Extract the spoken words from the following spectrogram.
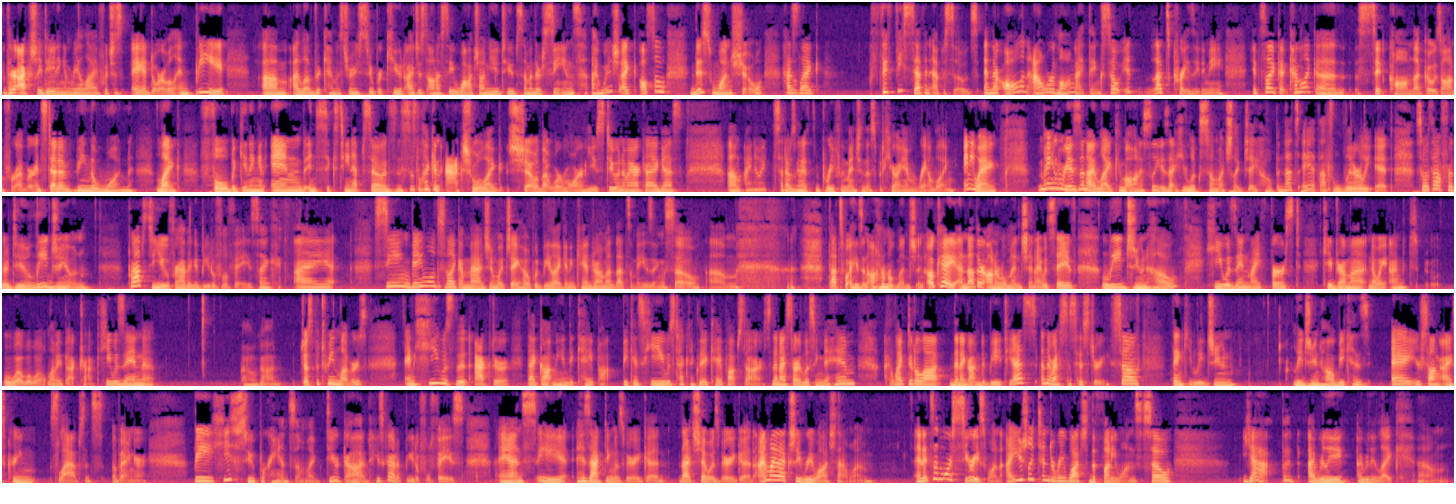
they're actually dating in real life, which is A, adorable, and B, um, I love their chemistry, super cute. I just honestly watch on YouTube some of their scenes. I wish I also, this one show has like 57 episodes and they're all an hour long i think. So it that's crazy to me. It's like kind of like a sitcom that goes on forever. Instead of being the one like full beginning and end in 16 episodes this is like an actual like show that we're more used to in america i guess. Um, i know i said i was going to briefly mention this but here i am rambling. Anyway main reason i like him honestly is that he looks so much like j-hope and that's it. That's literally it. So without further ado lee jun props to you for having a beautiful face. Like I seeing being able to like imagine what J Hope would be like in a K drama, that's amazing. So um that's why he's an honorable mention. Okay, another honorable mention I would say is Lee Jun Ho. He was in my first K drama. No wait, I'm. Whoa, whoa, whoa. Let me backtrack. He was in oh god, just Between Lovers, and he was the actor that got me into K-pop because he was technically a K-pop star. So then I started listening to him. I liked it a lot. Then I got into BTS, and the rest is history. So thank you, Lee Jun, Lee Junho, because a your song Ice Cream slaps. It's a banger. B, he's super handsome. Like, dear God, he's got a beautiful face. And C, his acting was very good. That show was very good. I might actually rewatch that one and it's a more serious one. I usually tend to rewatch the funny ones. So, yeah, but I really, I really like um,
